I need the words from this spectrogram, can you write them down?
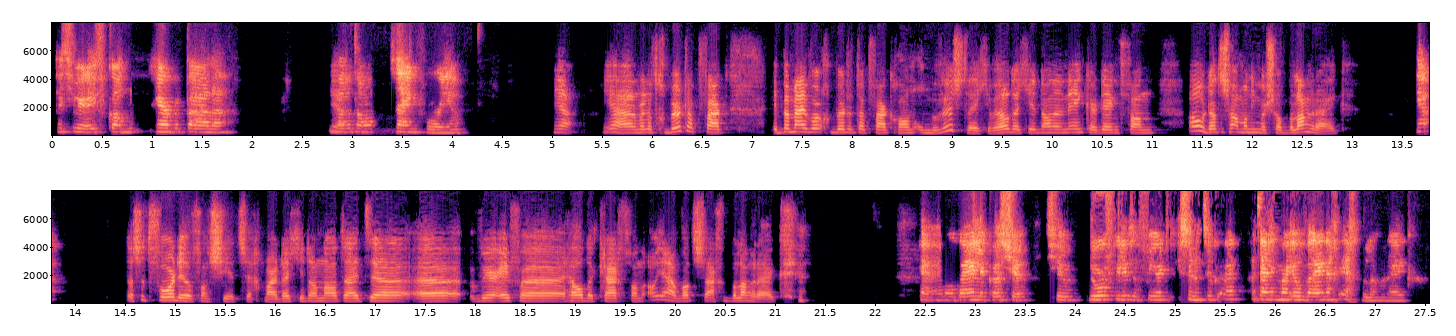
Dat je weer even kan herbepalen ja. wat het allemaal zijn voor je. Ja. Ja, maar dat gebeurt ook vaak. Bij mij gebeurt het ook vaak gewoon onbewust, weet je wel. Dat je dan in één keer denkt van, oh, dat is allemaal niet meer zo belangrijk. Ja. Dat is het voordeel van shit, zeg maar. Dat je dan altijd uh, uh, weer even helder krijgt van, oh ja, wat is eigenlijk belangrijk? Ja, en uiteindelijk als je, als je doorfilosofeert, is er natuurlijk uiteindelijk maar heel weinig echt belangrijk.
